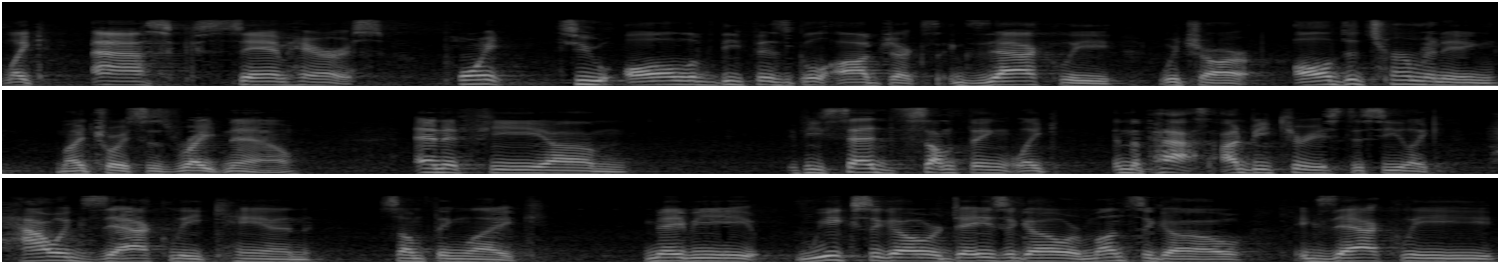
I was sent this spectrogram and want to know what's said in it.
like ask Sam Harris point to all of the physical objects exactly which are all determining my choices right now. And if he um, if he said something like in the past, I'd be curious to see like how exactly can something like maybe weeks ago or days ago or months ago exactly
